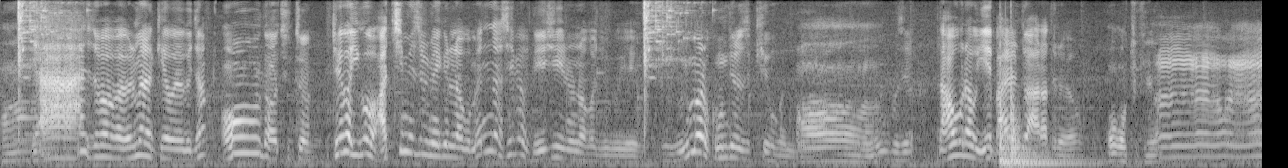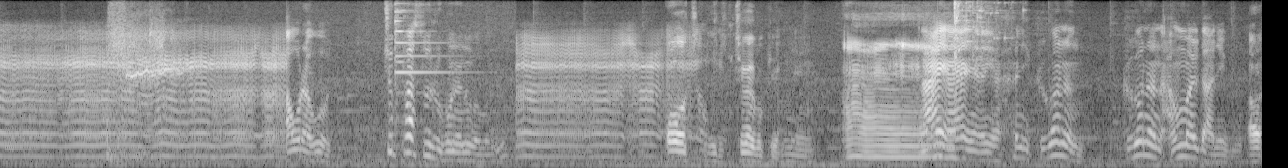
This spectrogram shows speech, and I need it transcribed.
아, 야, 이거 봐봐 얼마나 귀여워요, 그죠? 어, 나 진짜. 제가 이거 아침 이슬 먹이려고 맨날 새벽 4시에 일어나가지고 얘 얼마나 공들여서 키운 건데. 아, 음, 보세요. 나오라고 얘 말도 알아들어요. 어 어떻게요? 나오라고 주파수를 보내는 거거든요. 어, 저, 제가 해볼게요. 네. 아니 아니 아니 아니 그거는 그거는 아무 말도 아니고 아,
